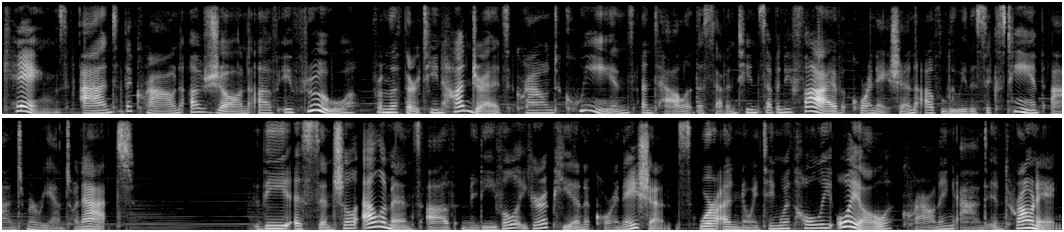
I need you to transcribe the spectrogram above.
kings, and the crown of Joan of Evreux from the 1300s crowned queens until the 1775 coronation of Louis XVI and Marie Antoinette the essential elements of medieval European coronations were anointing with holy oil, crowning, and enthroning,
